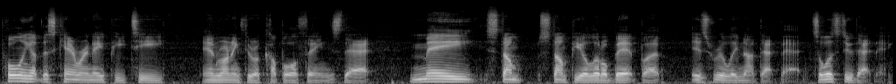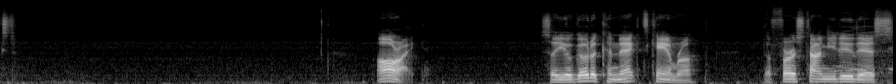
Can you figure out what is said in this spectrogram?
pulling up this camera in APT and running through a couple of things that may stump, stump you a little bit, but it's really not that bad. So let's do that next. All right. So you'll go to connect camera. The first time you do this,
